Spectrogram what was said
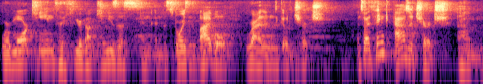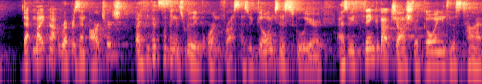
were more keen to hear about Jesus and, and the stories in the Bible rather than to go to church. And so I think as a church, um, that might not represent our church, but I think that's something that's really important for us as we go into the school year, as we think about Joshua going into this time,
